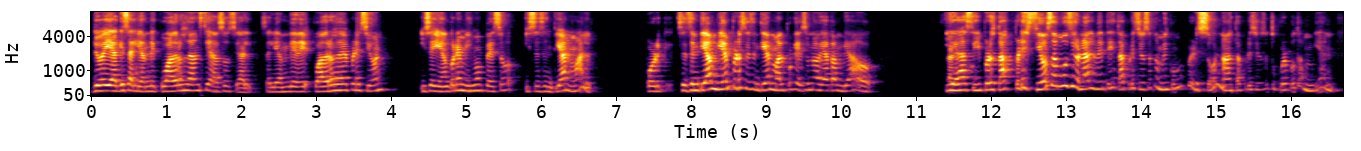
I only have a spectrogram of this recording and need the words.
Yo veía que salían de cuadros de ansiedad social, salían de, cuadros de depresión y seguían con el mismo peso y se sentían mal. Porque se sentían bien, pero se sentían mal porque eso no había cambiado. Y es así, pero estás preciosa emocionalmente y estás preciosa también como persona, estás preciosa tu cuerpo también.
